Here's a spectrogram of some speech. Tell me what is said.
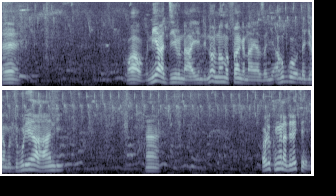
eh. Wawu niya diru yindi noneho amafaranga nayazanye ahubwo ndagira ngo duhurire hahandi Ah. wari uri kumwe na diregiteri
